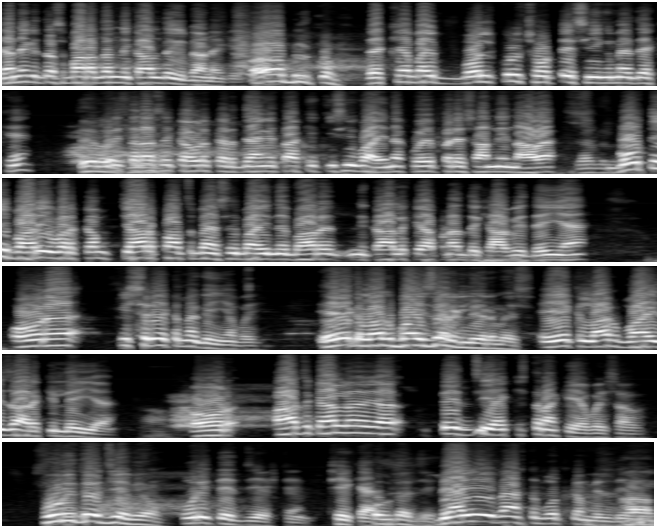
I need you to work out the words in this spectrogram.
यानी कि दस बारह दिन निकाल देगी बयाने की। हाँ बिल्कुल। देखें भाई बिल्कुल छोटे सींग में देखें। पूरी तरह से कवर कर देंगे ताकि किसी भाई ने कोई परेशानी ना बहुत ही भारी वर्कम चार पाँच भैंसे भाई ने बाहर निकाल के अपना दिखावे दी है। और किस रेट में गई है भाई? एक लाख बाईस हज़ार के एक लाख बाईस हज़ार की ली है और आजकल तेज़ी है किस तरह की है भाई साहब? पूरी तेज़ी है भैया। पूरी तेज़ी है इस टाइम ठीक है। तेज़ी ब्याई भैंस तो बहुत कम मिलती है। हाँ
